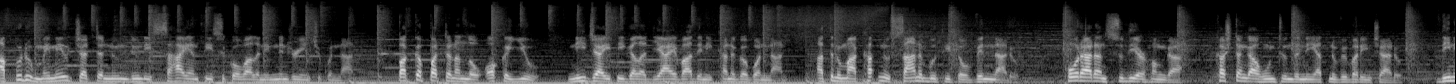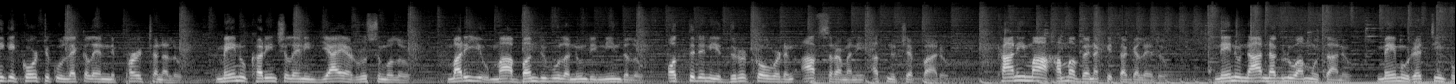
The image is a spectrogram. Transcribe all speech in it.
అప్పుడు మేము చట్టం నుండి సహాయం తీసుకోవాలని నిర్ణయించుకున్నాను పక్క పట్టణంలో ఒక యు నిజాయితీ గల న్యాయవాదిని కనుగొన్నాను అతను మా కథను సానుభూతితో విన్నారు. పోరాడం సుదీర్ఘంగా కష్టంగా ఉంటుందని అతను వివరించారు దీనికి కోర్టుకు లెక్కలేని పర్టనలు మేను ఖరించలేని న్యాయ రుసుములు మరియు మా బంధువుల నుండి నిందలు ఒత్తిడిని ఎదుర్కోవడం అవసరమని అతను చెప్పారు. కానీ మా అమ్మ వెనక్కి తగ్గలేదు. నేను నా నగలు అమ్ముతాను. మేము రెట్టింపు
